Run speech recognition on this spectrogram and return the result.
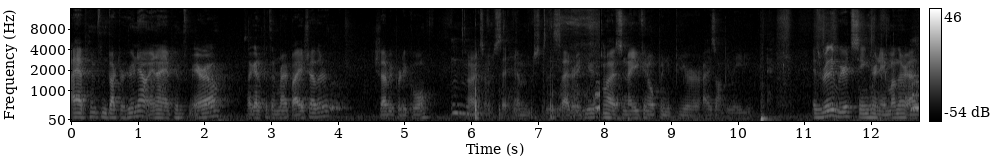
I have him from Doctor Who now, and I have him from Arrow. So I got to put them right by each other. So that'd be pretty cool. Mm-hmm. All right, so I'm gonna set him just to the side right here. All right, so now you can open up your iZombie lady. It's really weird seeing her name on there as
